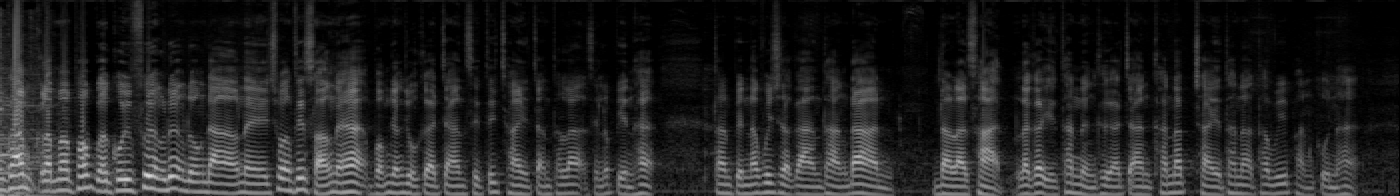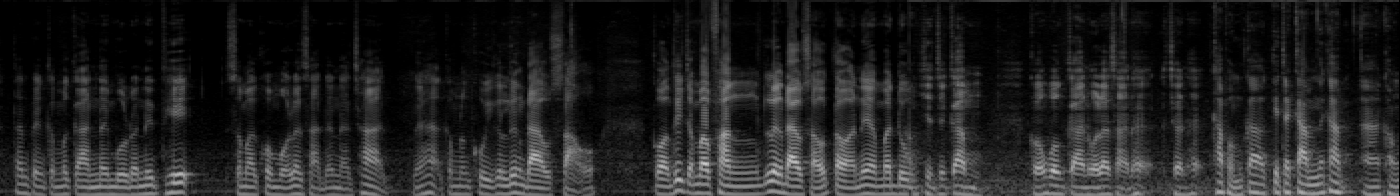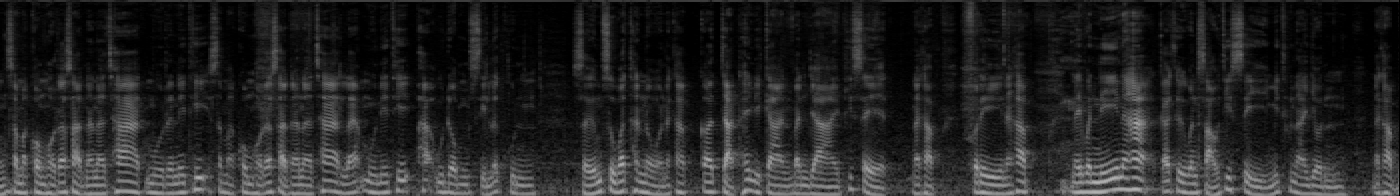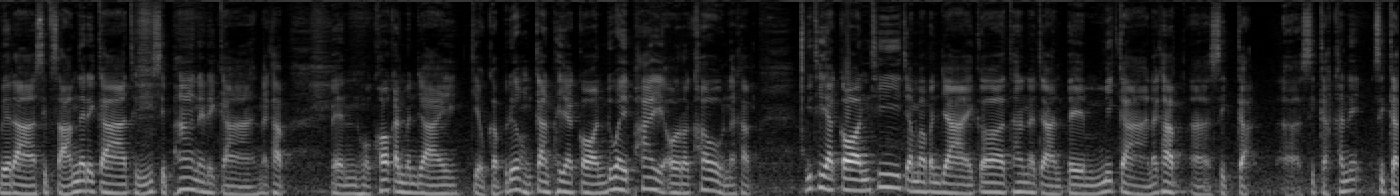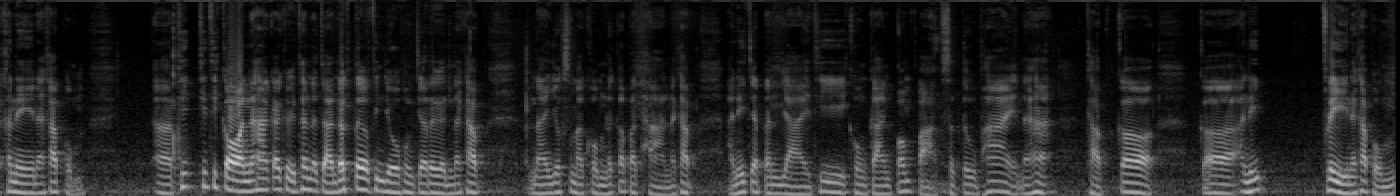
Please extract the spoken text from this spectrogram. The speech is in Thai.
ชมครับกลับมาพบกับคุยเฟื่องเรื่องดวงดาวในช่วงที่สองนะฮะผมยังอยู่กับอาจารย์สิทธิชัยจันทละศิลปินฮะท่านเป็นนักวิชาการทางด้านดาราศาสตร์ แล้วก็อีกท่านหนึ่งคืออาจารย์คณัตชัยธนทวิพันธ์กุลฮะท่านเป็นกรรมการในมูลนิธิ สมาคมโหราศาสตร์นานาชาตินะฮะกำลังคุยกันเรื่องดาวเสาร์ก่อนที่จะมาฟังเรื่องดาวเสาร์ต่อเนี่ยมาดูกิจกรรม ของวงการโหราศาสตร์ฮะเชิญฮะครับผมก็กิจกรรมนะครับอของสมาคมโหราศาสตร์นานาชาติ มูลนิธิสมาคมโหราศาสตร์นานาชาติ และมูลนิธิพระอุดมศิลคุณเสริมสุวัฒโนนะครับก็จัดให้มีการบรรยายพิเศษนะครับฟรีนะครับในวันนี้นะฮะก็คือวันเสาร์ที่ 4 มิถุนายนนะครับเวลา 13นาฬิกาถึง 15นาฬิกานะครับเป็นหัวข้อการบรรยายเกี่ยวกับเรื่องของการพยากรณ์ด้วยไพ่ออราเคิลนะครับ วิทยากรที่จะมาบรรยายก็ท่านอาจารย์เปรมมิกานะครับสิกะสิกะคเนสิกะคเนนะครับผมพพิธีกรนะฮะก็คือท่านอาจารย์ดรพิญโยพงษ์เจริญนะครับนายกสมาคมและก็ประธานนะครับ อันนี้จะบรรยายที่โครงการป้อมปราบศัตรูพ่ายนะฮะครับก็ก็อันนี้ฟรีนะครับผม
